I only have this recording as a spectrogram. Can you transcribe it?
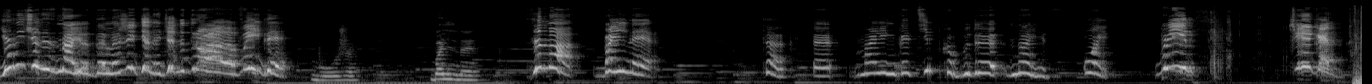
Я нічого не знаю, де лежить, я нічого не трогала, вийди. Боже, больне. Сама больне. Так, е, маленька ціпка буде нагетс. Ой, блін! Чікен!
